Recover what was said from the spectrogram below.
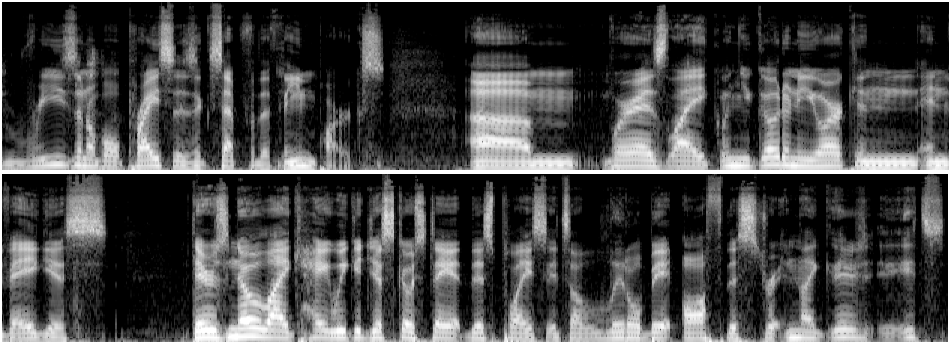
reasonable prices, except for the theme parks. Um, whereas, like, when you go to New York and, and Vegas, there's no like, hey, we could just go stay at this place. It's a little bit off the street, and like, there's it's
